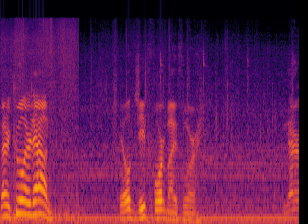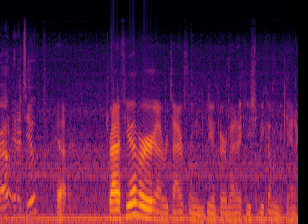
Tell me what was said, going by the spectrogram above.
Better cool her down. The old Jeep 4x4. You got her out in a two? Yeah. Brad, if you ever uh, retire from being a paramedic, you should become a mechanic.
